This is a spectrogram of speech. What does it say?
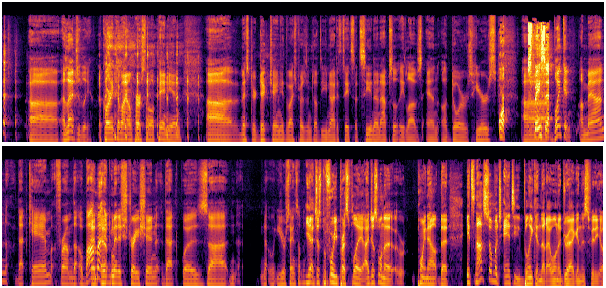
Uh, allegedly, according to my own personal opinion, uh, Mr. Dick Cheney, the Vice President of the United States, that CNN absolutely loves and adores. Here's uh, Space Blinken, a man that came from the Obama and, uh, administration that was uh, no, you were saying something? Yeah, just before you press play, I just want to point out that it's not so much Antony Blinken that I want to drag in this video.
